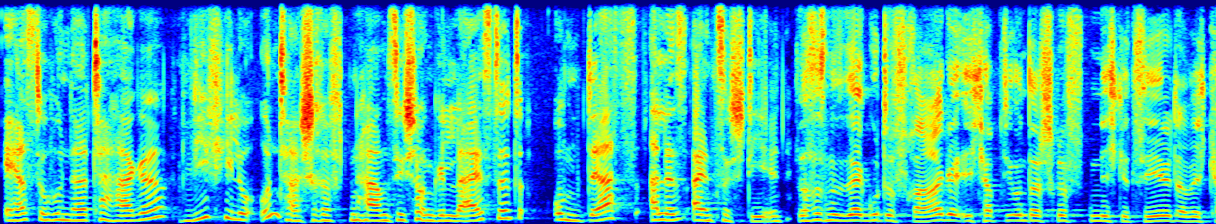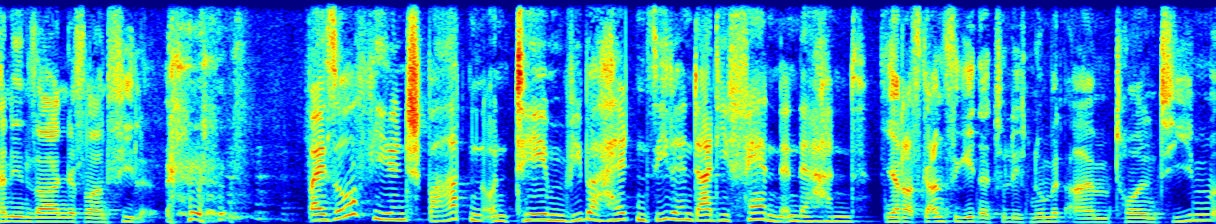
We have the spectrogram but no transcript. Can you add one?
erste 100 Tage. Wie viele Unterschriften haben Sie schon geleistet, um das alles einzustiehlen? Das ist eine sehr gute Frage. Ich habe die Unterschriften nicht gezählt, aber ich kann Ihnen sagen, es waren viele. Bei so vielen Sparten und Themen, wie behalten Sie denn da die Fäden in der Hand? Ja, das Ganze geht natürlich nur mit einem tollen Team,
